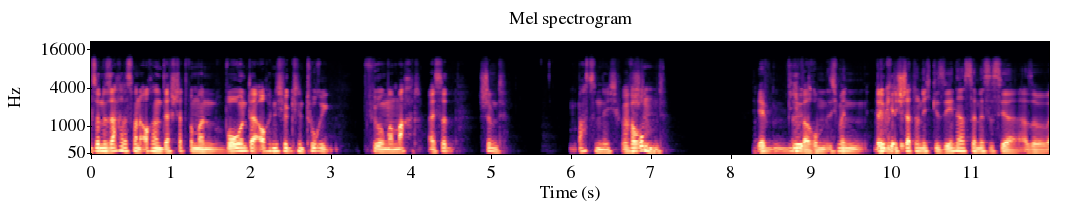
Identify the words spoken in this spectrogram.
so eine Sache, dass man auch in der Stadt, wo man wohnt, da auch nicht wirklich eine Touri-Führung mal macht. Weißt du, Stimmt. machst du nicht. Warum? Stimmt. Ja, wie, Äh, warum? Ich meine, wenn Okay. du die Stadt noch nicht gesehen hast, dann ist es ja, also,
